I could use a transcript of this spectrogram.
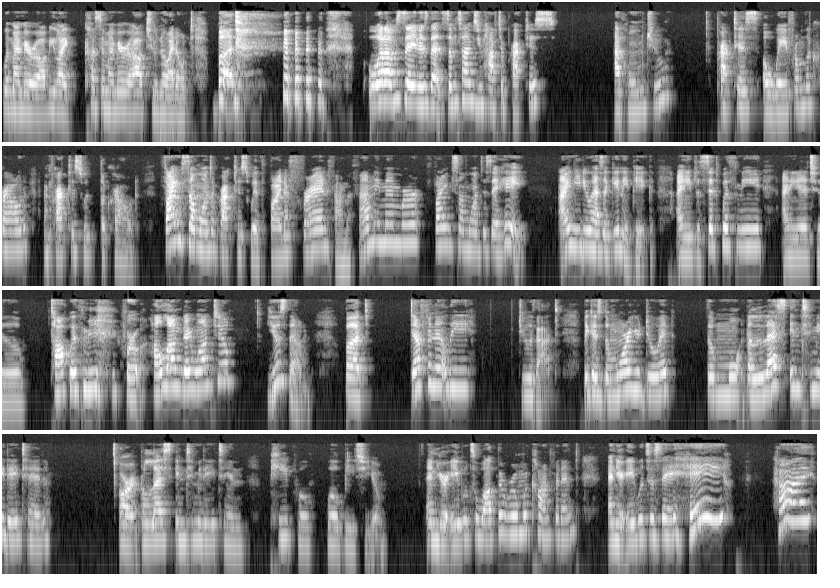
with my mirror. I'll be like cussing my mirror out too. No, I don't. But what I'm saying is that sometimes you have to practice at home too. Practice away from the crowd and practice with the crowd. Find someone to practice with. Find a friend, find a family member, find someone to say, hey, I need you as a guinea pig. I need you to sit with me. I need you to talk with me for how long they want to. Use them. But definitely do that because the more you do it, the more the less intimidated or the less intimidating people will be to you. And you're able to walk the room with confidence and you're able to say, "Hey, hi.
